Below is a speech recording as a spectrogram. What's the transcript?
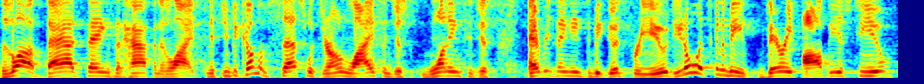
There's a lot of bad things that happen in life. And if you become obsessed with your own life and just wanting to just, everything needs to be good for you, do you know what's going to be very obvious to you?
